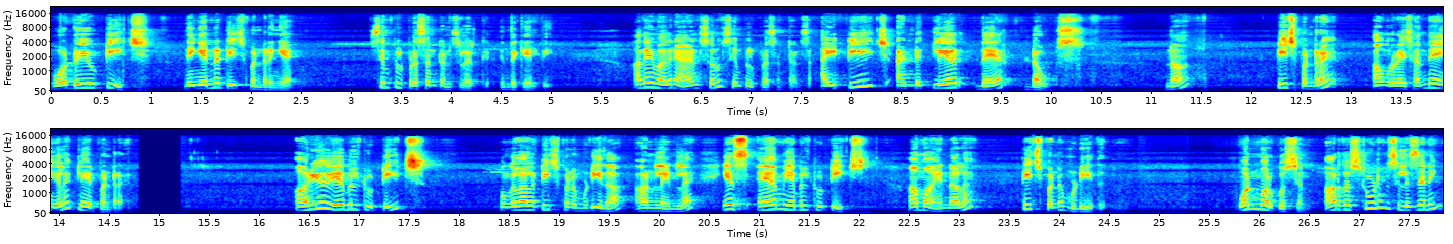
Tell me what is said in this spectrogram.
what do you teach நீங்கள் என்ன டீச் பண்ணுறீங்க சிம்பிள் ப்ரெசன்ட் டென்ஸில் இருக்குது இந்த கேள்வி. அதே மாதிரி ஆன்சரும் simple present tense. I teach and clear their doubts நான் டீச் பண்ணுறேன் அவங்களுடைய சந்தேகங்களை கிளியர் பண்ணுறேன் are you able to teach உங்களால் டீச் பண்ண முடியுதா? ஆன்லைனில் எஸ் ஐ ஆம் ஏபிள் டு டீச் ஆமாம் என்னால் டீச் பண்ண முடியுது. One more question are the students listening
